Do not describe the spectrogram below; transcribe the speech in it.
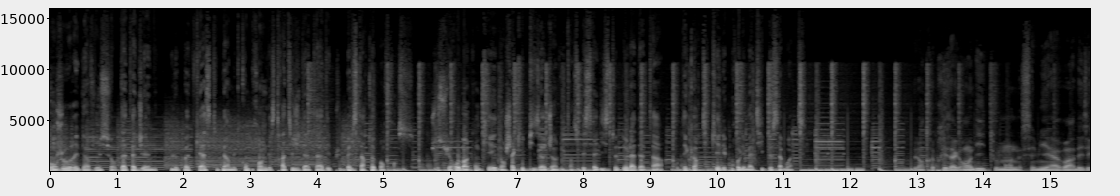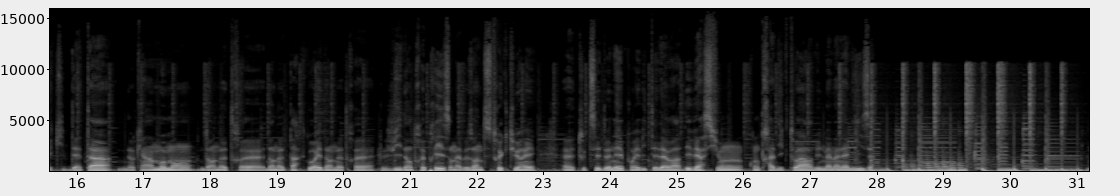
Bonjour et bienvenue sur DataGen, le podcast qui permet de comprendre les stratégies data des plus belles startups en France. Je suis Robin Conquier et dans chaque épisode, j'invite un spécialiste de la data pour décortiquer les problématiques de sa boîte. L'entreprise a grandi, tout le monde s'est mis à avoir des équipes data. Donc à un moment dans notre, euh, dans notre parcours et dans notre euh, vie d'entreprise, on a besoin de structurer euh, toutes ces données pour éviter d'avoir des versions contradictoires d'une même analyse.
